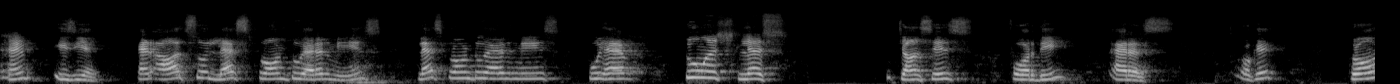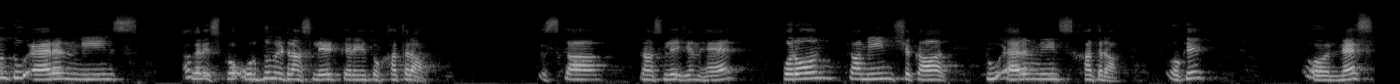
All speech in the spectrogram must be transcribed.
and easier. And also less prone to error means, less prone to error means we have too much less chances for the errors. Okay? Prone to error means अगर इसको उर्दू में ट्रांसलेट करें तो ख़तरा। इसका ट्रांसलेशन है परोन का मीन शिकार टू एरन मीन्स ख़तरा ओके और next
